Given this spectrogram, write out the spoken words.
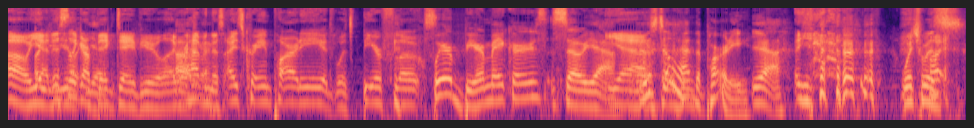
Oh yeah, you- this is like our yeah. big debut. Like Oh, we're having okay. this ice cream party with beer floats. We're beer makers, so yeah. yeah, We still had the party, Yeah. yeah. which was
